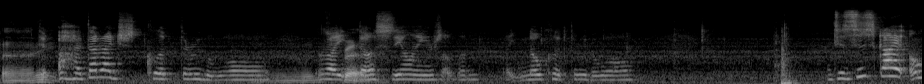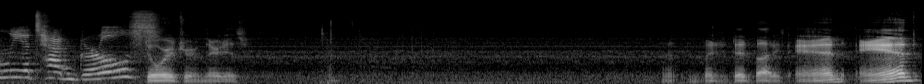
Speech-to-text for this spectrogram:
body. Uh, I thought I just clipped through the wall. Uh, like spread. the ceiling or something. Like no clip through the wall. Does this guy only attack girls? Storage room. There it is. Uh, A bunch of dead bodies. And, and,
